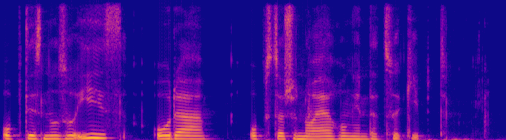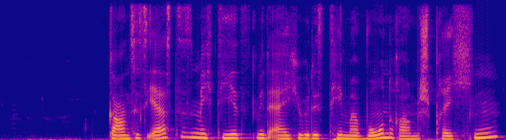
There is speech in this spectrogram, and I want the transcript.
ob das nur so ist oder ob es da schon Neuerungen dazu gibt. Ganz als erstes möchte ich jetzt mit euch über das Thema Wohnraum sprechen.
